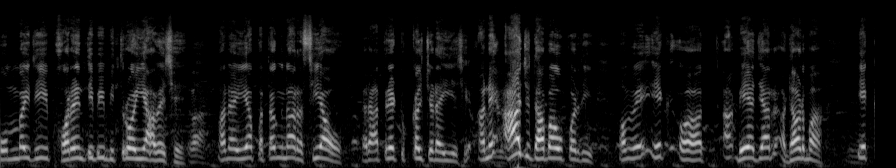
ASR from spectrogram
બોમ્બેથી ફોરેનથી બી મિત્રો અહીંયા આવે છે. અને અહીંયા પતંગના રસિયાઓ રાત્રે ટુક્કલ ચડાવીએ છીએ. અને આ જ ધાબા ઉપરથી અમે એક બે હજાર અઢારમાં એક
